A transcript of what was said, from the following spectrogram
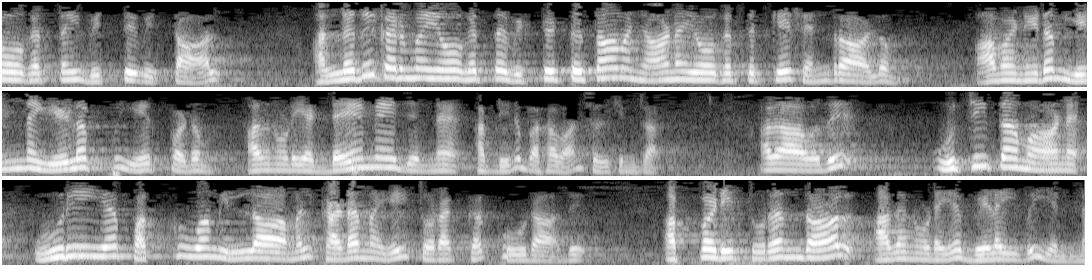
யோகத்தை விட்டு விட்டால் அல்லது கர்மயோகத்தை விட்டுட்டு தான் அவன் ஞான யோகத்திற்கே சென்றாலும் அவனிடம் என்ன இழப்பு ஏற்படும் அதனுடைய டேமேஜ் என்ன அப்படின்னு பகவான் சொல்கின்றார். அதாவது உச்சிதமான உரிய பக்குவம் இல்லாமல் கடமையை துறக்க கூடாது அப்படி துறந்தால் அதனுடைய விளைவு என்ன?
